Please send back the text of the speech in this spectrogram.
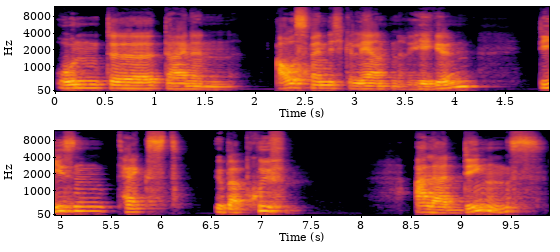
und äh, deinen auswendig gelernten Regeln diesen Text überprüfen. Allerdings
